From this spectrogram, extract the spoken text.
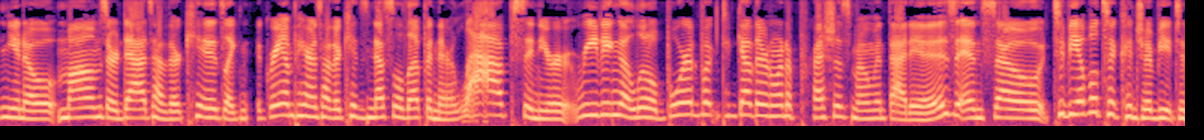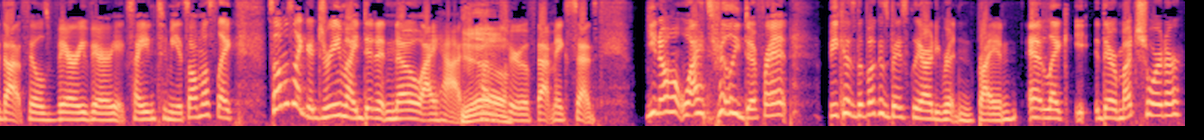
you know moms or dads have their kids, like grandparents have their kids nestled up in their laps, and you're reading a little board book together, and what a precious moment that is. And so to be able to contribute to that feels very, very exciting to me. It's almost like it's almost like a dream I didn't know I had Yeah. come true, if that makes sense. You know why it's really different? Because the book is basically already written, Brian, and like they're much shorter.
